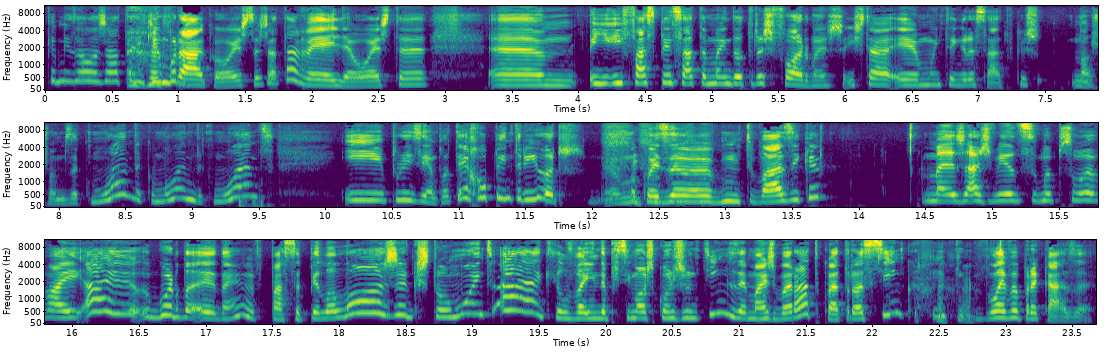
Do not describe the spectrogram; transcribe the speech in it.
camisola já tem aqui um buraco, ou esta já está velha, ou esta. Um, e, e, faço pensar também de outras formas. Isto é muito engraçado, porque nós vamos acumulando, acumulando, acumulando. E, por exemplo, até roupa interior, é uma coisa muito básica. Mas às vezes uma pessoa vai, ah, guarda, né? passa pela loja, gostou muito, ah, aquilo vem ainda por cima aos conjuntinhos, é mais barato, 4 ou 5, leva para casa.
